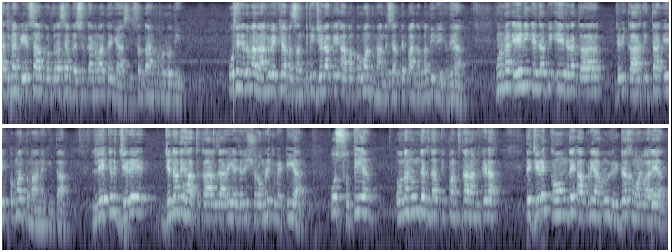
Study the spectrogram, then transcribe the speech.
ਅੱਜ ਮੈਂ ਬੀਰ ਸਾਹਿਬ ਗੁਰਦੁਆਰਾ ਸਾਹਿਬ ਦਰਸ਼ਨ ਕਰਨ ਵਾਸਤੇ ਗਿਆ ਸੀ, ਸੁਲਤਾਨਪੁਰ ਲੋਧੀ। ਉੱਥੇ ਜਦੋਂ ਮੈਂ ਰੰਗ ਵੇਖਿਆ ਬਸੰਤੀ ਜਿਹੜਾ ਕਿ ਆਪਾਂ ਭਗਵੰਤ ਮਾਨ ਦੇ ਸਿਰ ਤੇ ਪੱਗ ਬੱਧੀ ਵੇਖਦੇ ਆ ਹੁਣ ਮੈਂ ਇਹ ਨਹੀਂ ਕਹਿੰਦਾ ਵੀ ਇਹ ਜਿਹੜਾ ਕਾਰ, ਜਿਹੜੀ ਕਾਰ ਕੀਤਾ, ਇਹ ਭਗਵੰਤ ਮਾਨ ਨੇ ਕੀਤਾ। ਲੇਕਿਨ ਜਿਹੜੇ, ਜਿਨ੍ਹਾਂ ਦੇ ਹੱਥ ਕਾਰਗੁਜ਼ਾਰੀ ਆ, ਜਿਹੜੀ ਸ਼੍ਰੋਮਣੀ ਕਮੇਟੀ ਆ, ਉਹ ਸੁੱਤੀ ਆ। ਉਹਨਾਂ ਨੂੰ ਨਹੀਂ ਦਿਖਦਾ ਕਿ ਪੰਥ ਦਾ ਰੰਗ ਕਿਹੜਾ। ਤੇ ਜਿਹੜੇ ਕੌਮ ਦੇ ਆਪਣੇ ਆਪ ਨੂੰ ਲੀਡਰ ਖਵਾਉਣ ਵਾਲੇ ਆ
